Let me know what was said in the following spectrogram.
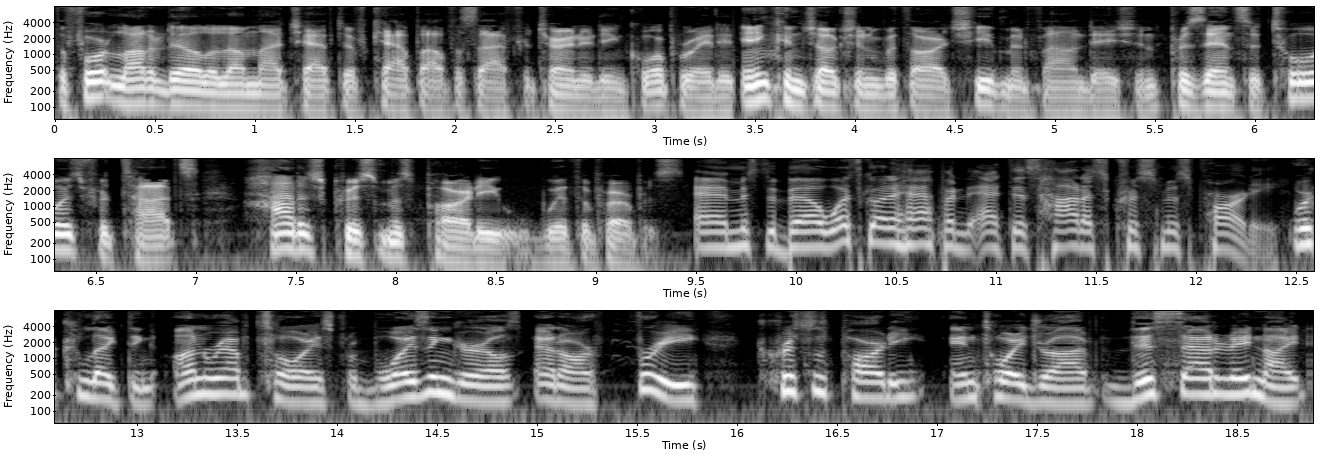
The Fort Lauderdale Alumni Chapter of Kappa Alpha Psi Fraternity Incorporated, in conjunction with our Achievement Foundation, presents a Toys for Tots hottest Christmas party with a purpose. And Mr. Bell, what's going to happen at this hottest Christmas party? We're collecting unwrapped toys for boys and girls at our free Christmas party and toy drive this Saturday night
